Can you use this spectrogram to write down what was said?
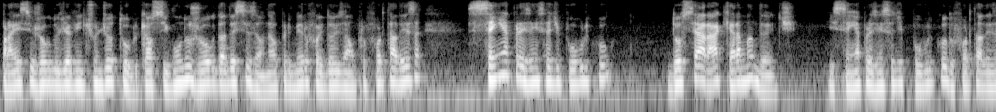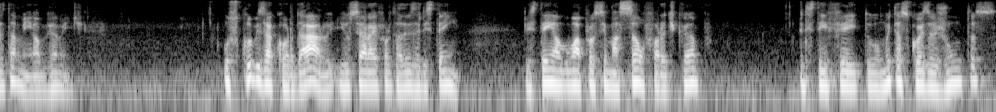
para esse jogo do dia 21 de outubro, que é o segundo jogo da decisão. Né? O primeiro foi 2 a 1 para o Fortaleza, sem a presença de público do Ceará, que era mandante, e sem a presença de público do Fortaleza também, obviamente os clubes acordaram e o Ceará e Fortaleza eles têm eles têm alguma aproximação fora de campo. Eles têm feito muitas coisas juntas,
